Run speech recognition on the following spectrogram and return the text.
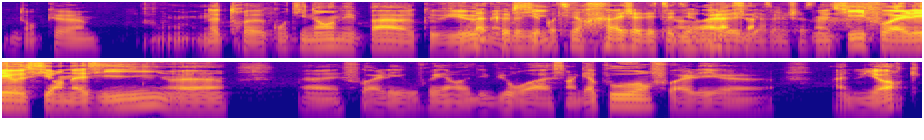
Donc, notre continent n'est pas que vieux. Pas que le vieux continent, j'allais te dire, voilà, dire la même chose. Même s'il faut aller aussi en Asie, il faut aller ouvrir des bureaux à Singapour, il faut aller à New York.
